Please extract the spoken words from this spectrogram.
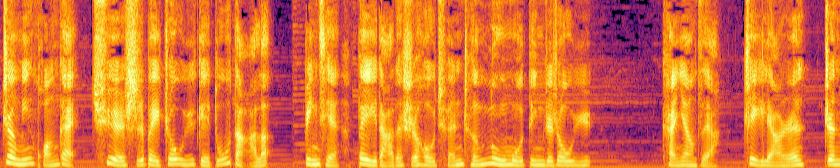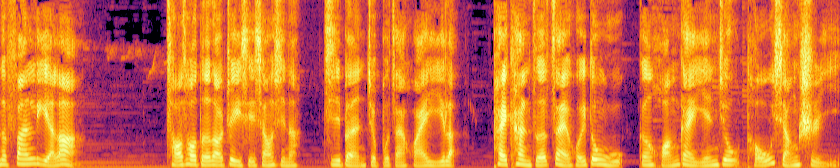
证明黄盖确实被周瑜给毒打了，并且被打的时候全程怒目盯着周瑜。看样子呀，这两人真的翻脸了。曹操得到这些消息呢，基本就不再怀疑了，派阚泽再回东吴，跟黄盖研究投降事宜。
